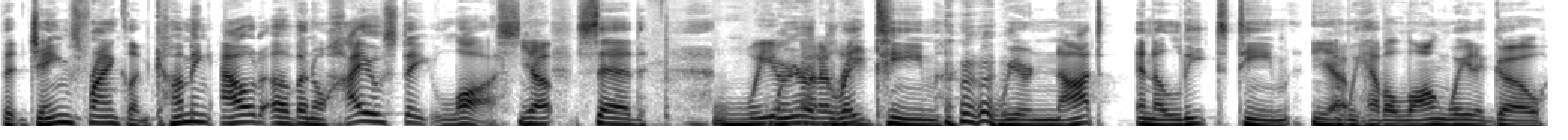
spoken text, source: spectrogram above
that James Franklin, coming out of an Ohio State loss, Yep. said, We are "We're not a great elite. team. We're not an elite team. Yep. and we have a long way to go."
